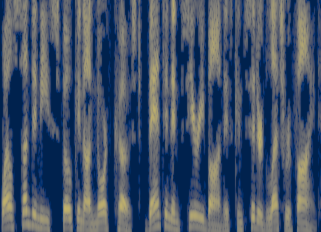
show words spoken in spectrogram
While Sundanese spoken on north coast, Banten and Cirebon is considered less refined.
